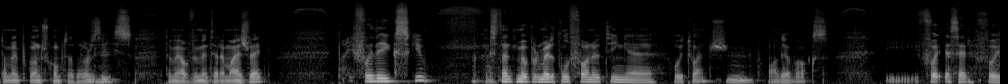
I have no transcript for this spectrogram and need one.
também pegou nos computadores uhum. e isso. Também, obviamente, era mais velho. Pá, e foi daí que seguiu. Okay. Portanto, o meu primeiro telefone eu tinha 8 anos, uhum. um Audiovox. E foi, a sério, foi,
